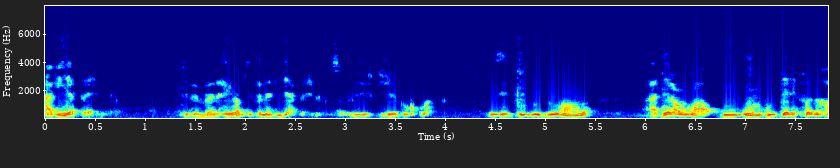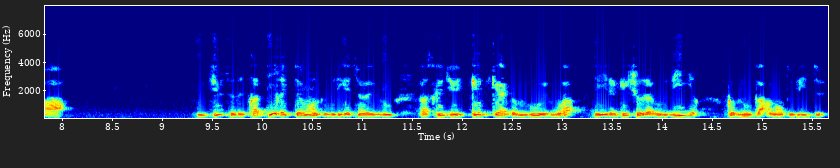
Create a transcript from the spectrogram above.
Avis d'appel. C'est même pas agréable, c'est un avis d'appel. Vous expliquer pourquoi. Vous êtes prié de vous rendre à tel endroit où on vous téléphonera. Où Dieu se mettra directement en communication avec vous. Parce que Dieu est quelqu'un comme vous et moi, et il a quelque chose à vous dire, comme nous parlons tous les deux.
